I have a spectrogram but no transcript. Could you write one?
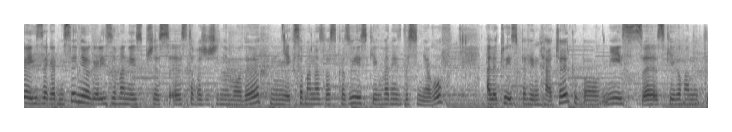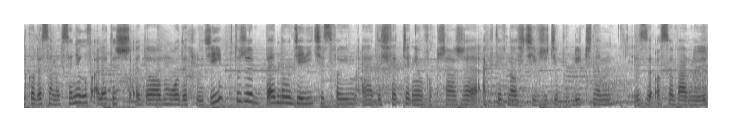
Projekt Zaradny Senior realizowany jest przez e, Stowarzyszenie Młodych. Jak sama nazwa wskazuje, skierowany jest do seniorów, ale tu jest pewien haczyk, bo nie jest e, skierowany tylko do samych seniorów, ale też do młodych ludzi, którzy będą dzielić się swoim e, doświadczeniem w obszarze aktywności w życiu publicznym z osobami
